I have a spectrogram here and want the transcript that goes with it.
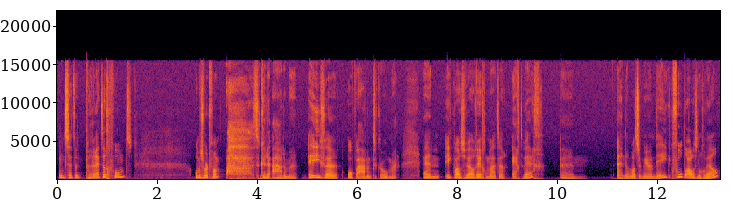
ontzettend prettig vond om een soort van ah, te kunnen ademen. Even op adem te komen. En ik was wel regelmatig echt weg. Um, en dan was er weer een nee. Ik voelde alles nog wel.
